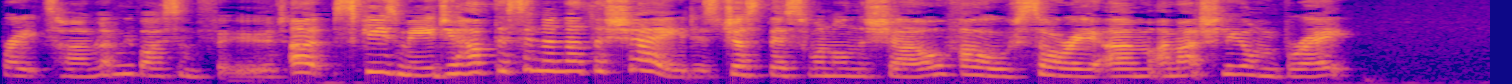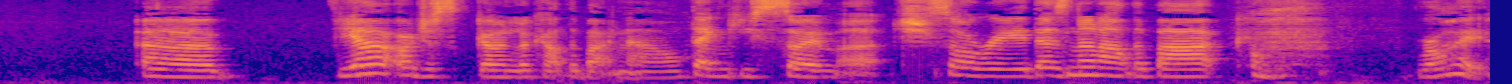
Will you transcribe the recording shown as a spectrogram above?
Break time, let me buy some food. Uh, excuse me, do you have this in another shade? It's just this one on the shelf. Oh, sorry, um, I'm actually on break. Uh, yeah, I'll just go and look out the back now. Thank you so much. Sorry, there's none out the back. Oh, right,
